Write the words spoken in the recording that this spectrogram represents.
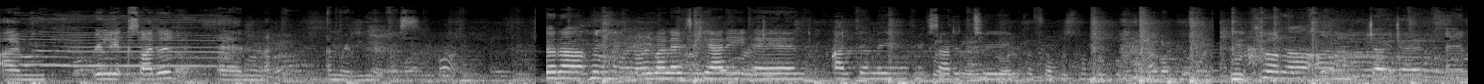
I'm really excited and I'm really nervous. Kia ora, my name's Kiari and I'm feeling excited to perform. Kia ora, I'm Jojo and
